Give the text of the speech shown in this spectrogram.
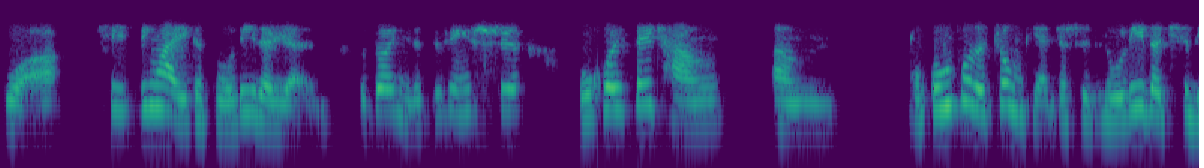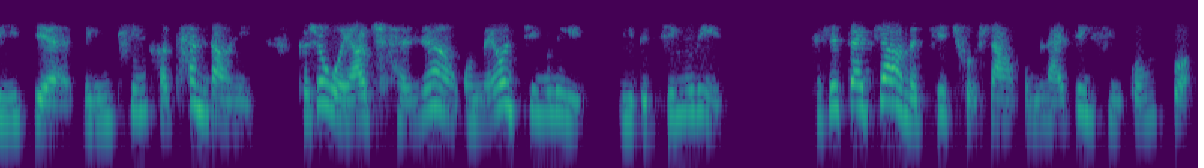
我是另外一个独立的人，我作为你的咨询师，我会非常嗯，我工作的重点就是努力的去理解、聆听和看到你。可是我要承认我没有经历你的经历，可是，在这样的基础上，我们来进行工作。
